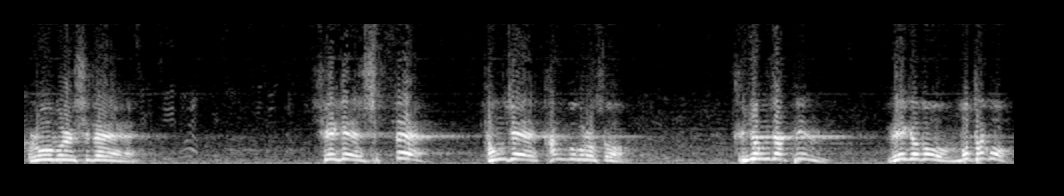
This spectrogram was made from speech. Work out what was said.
글로벌 시대 세계 10대 경제 강국으로서 균형 잡힌 외교도 못하고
